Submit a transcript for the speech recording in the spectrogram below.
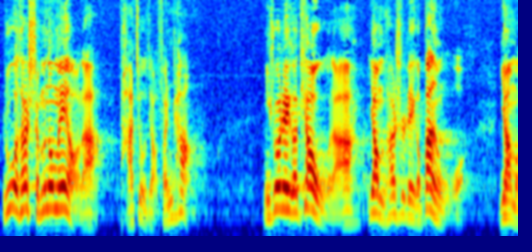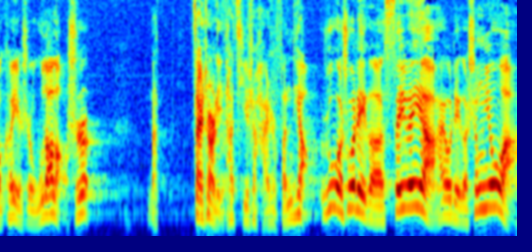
如果他什么都没有的，他就叫翻唱。你说这个跳舞的啊，要么他是这个伴舞，要么可以是舞蹈老师。在这里，他其实还是翻跳。如果说这个 CV 啊，还有这个声优啊。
